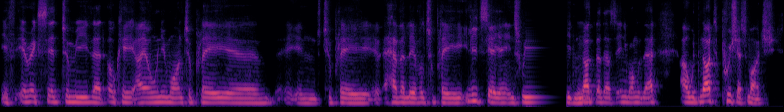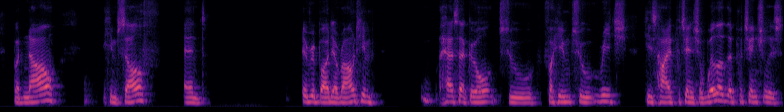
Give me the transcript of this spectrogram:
if Eric said to me that okay, I only want to play uh, in to play have a level to play elite series in Sweden, mm. not that there's anyone with that, I would not push as much. But now himself and everybody around him has a goal to for him to reach his high potential. Whether the potential is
